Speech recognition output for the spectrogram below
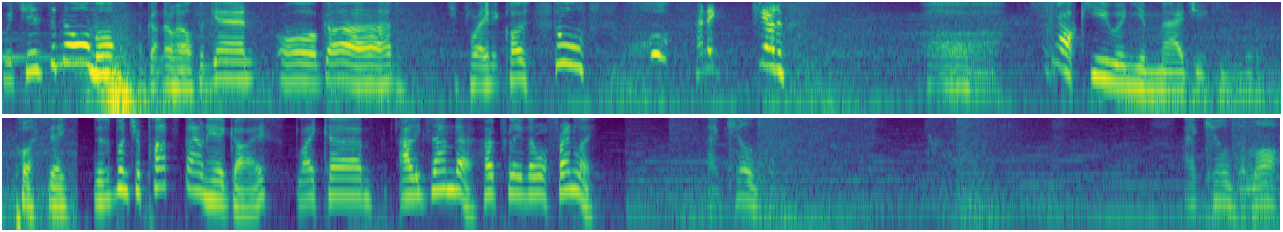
Which is the normal. I've got no health again. Oh, God. Just playing it close. Oh, oh and I got him. Oh, fuck you and your magic, you little pussy. There's a bunch of pots down here, guys. Like um, Alexander. Hopefully they're all friendly. I killed them. I killed them all.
